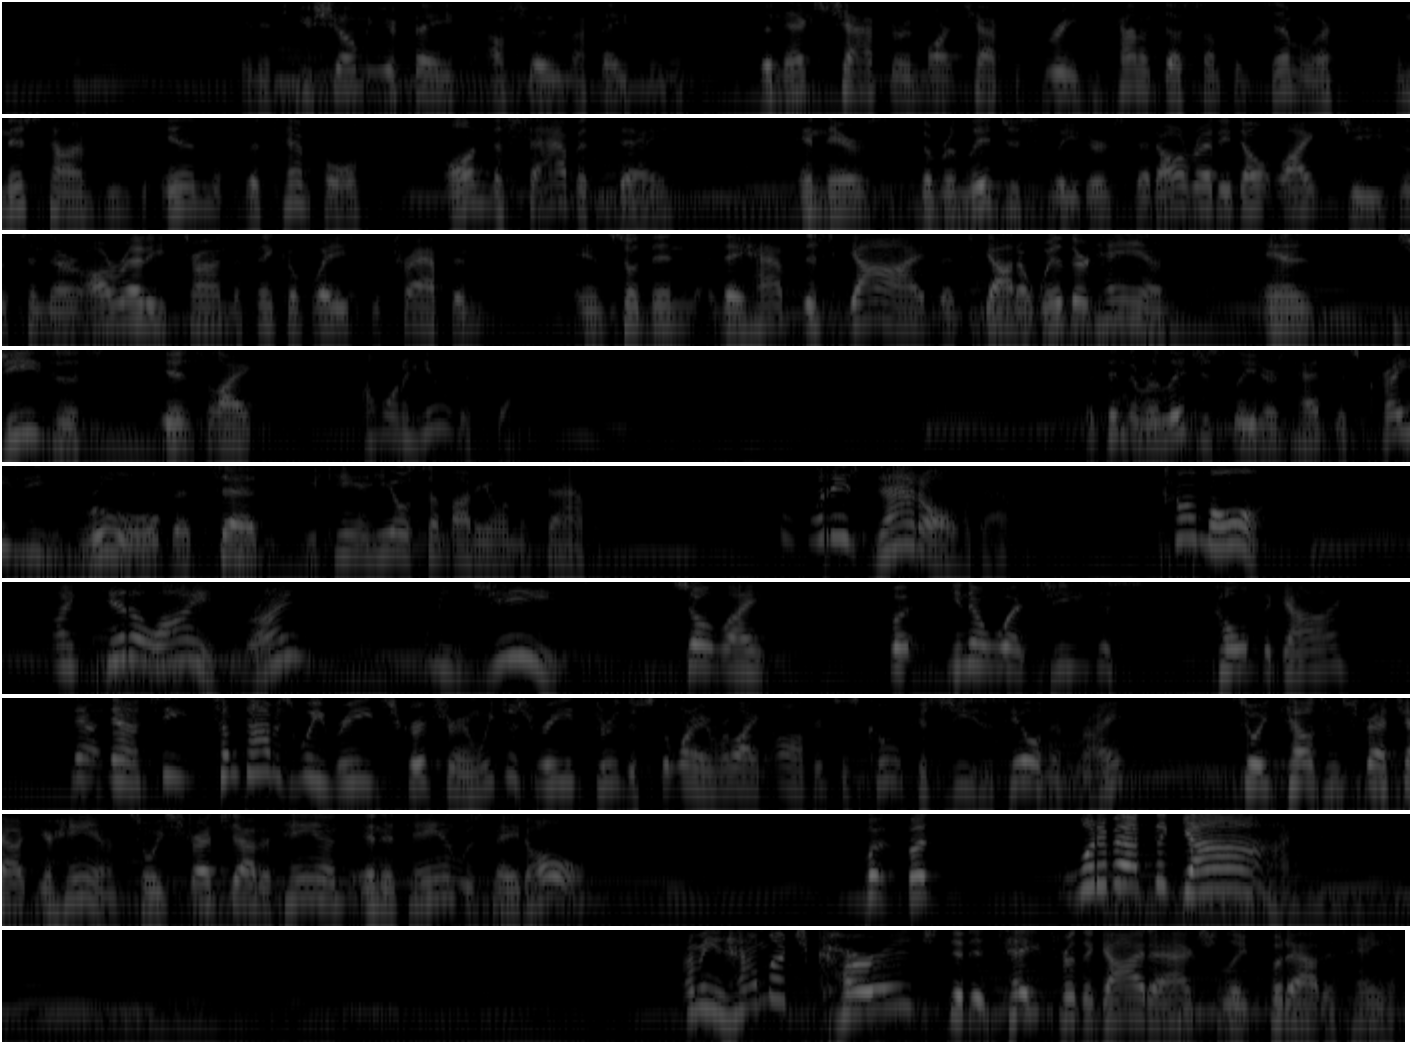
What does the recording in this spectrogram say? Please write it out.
And if you show me your faith, I'll show you my faithfulness. The next chapter in Mark chapter 3, he kind of does something similar. And this time he's in the temple on the Sabbath day and there's the religious leaders that already don't like Jesus and they're already trying to think of ways to trap him. And so then they have this guy that's got a withered hand, and Jesus is like, I want to heal this guy. But then the religious leaders had this crazy rule that said you can't heal somebody on the Sabbath. Well, what is that all about? Come on. Like, get a life, right? I mean, geez. So, like, but you know what Jesus told the guy? Now, now, see, sometimes we read scripture and we just read through the story and we're like, oh, this is cool because Jesus healed him, right? So he tells him, stretch out your hand. So he stretched out his hand and his hand was made whole. But, but what about the guy? I mean, how much courage did it take for the guy to actually put out his hand?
